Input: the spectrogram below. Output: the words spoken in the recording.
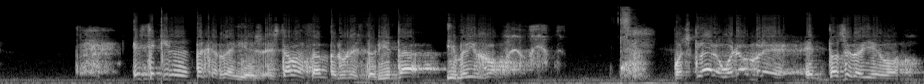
este kilo de pejerreyes está basado en una historieta Y me dijo, pues claro, buen hombre, entonces lo llevo.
